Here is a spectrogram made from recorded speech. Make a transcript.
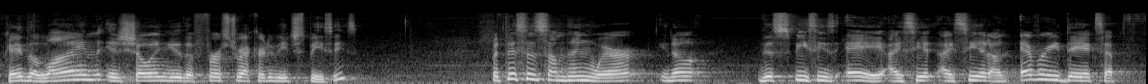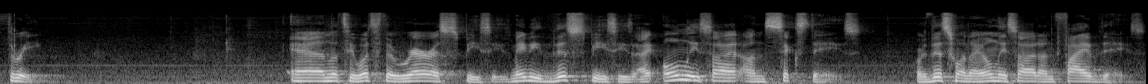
Okay, the line is showing you the first record of each species. But this is something where, you know, this species A, I see it, I see it on every day except three. And let's see, what's the rarest species? Maybe this species, I only saw it on six days. Or this one, I only saw it on five days.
